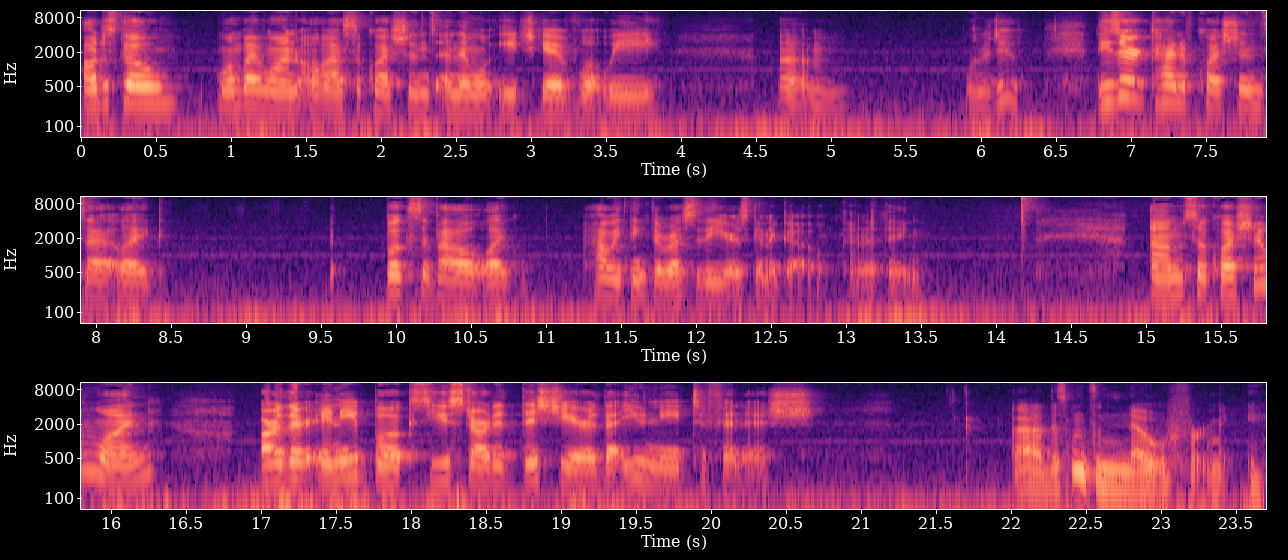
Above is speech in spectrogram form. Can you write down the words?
I'll just go one by one. I'll ask the questions, and then we'll each give what we um, want to do. These are kind of questions that like books about like how we think the rest of the year is gonna go, kind of thing. Um, so question one: Are there any books you started this year that you need to finish? Uh, this one's a no for me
